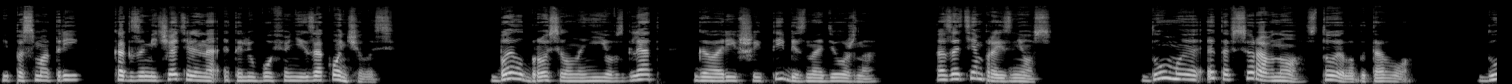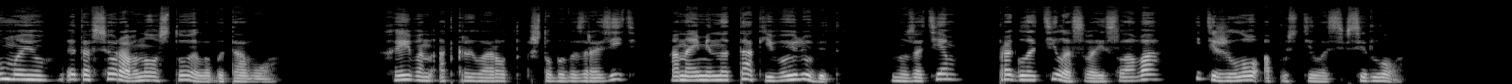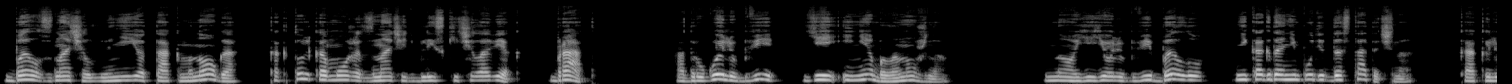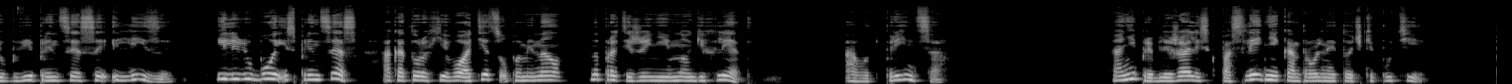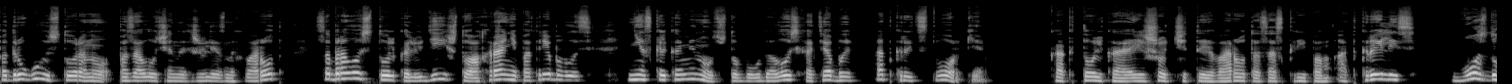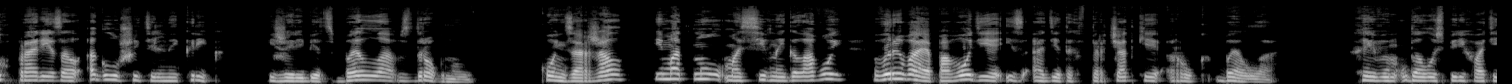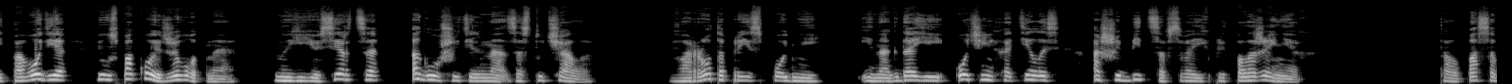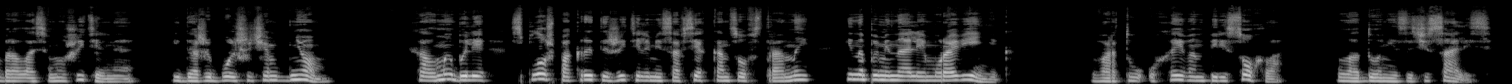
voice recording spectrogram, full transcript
И посмотри, как замечательно эта любовь у них закончилась. Белл бросил на нее взгляд говоривший «ты безнадежна», а затем произнес «Думаю, это все равно стоило бы того». Думаю, это все равно стоило бы того. Хейвен открыла рот, чтобы возразить, она именно так его и любит, но затем проглотила свои слова и тяжело опустилась в седло. Белл значил для нее так много, как только может значить близкий человек, брат. А другой любви ей и не было нужно. Но ее любви Беллу никогда не будет достаточно, как и любви принцессы Элизы или любой из принцесс, о которых его отец упоминал на протяжении многих лет. А вот принца... Они приближались к последней контрольной точке пути. По другую сторону позолоченных железных ворот собралось столько людей, что охране потребовалось несколько минут, чтобы удалось хотя бы открыть створки. Как только решетчатые ворота со скрипом открылись, воздух прорезал оглушительный крик, и жеребец Белла вздрогнул. Конь заржал и мотнул массивной головой, вырывая поводья из одетых в перчатки рук Белла. Хейвен удалось перехватить поводья и успокоить животное, но ее сердце оглушительно застучало. Ворота преисподней, иногда ей очень хотелось ошибиться в своих предположениях. Толпа собралась внушительная, и даже больше, чем днем. Холмы были сплошь покрыты жителями со всех концов страны и напоминали муравейник. Во рту у Хейвен пересохло, ладони зачесались.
